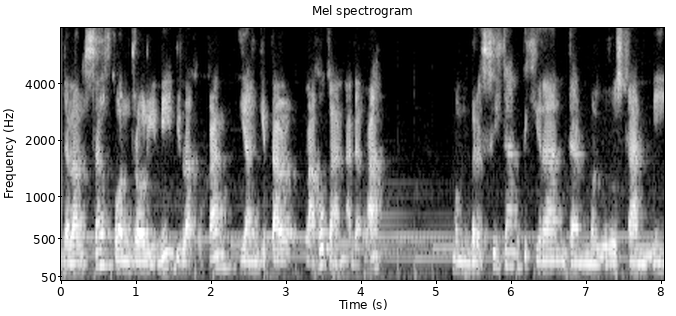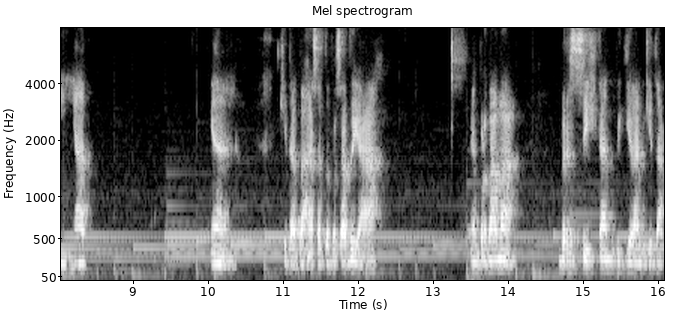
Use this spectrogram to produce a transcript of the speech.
dalam self control ini dilakukan yang kita lakukan adalah membersihkan pikiran dan meluruskan niat. Ya, kita bahas satu persatu ya. Yang pertama, bersihkan pikiran kita.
